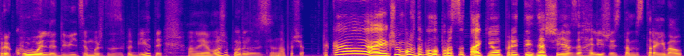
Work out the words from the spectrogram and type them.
прикольно, дивіться, можна запобігати. А ну я можу повернутися на початок? Така, а якщо можна було просто так його прийти, на що я взагалі щось там стрибав.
